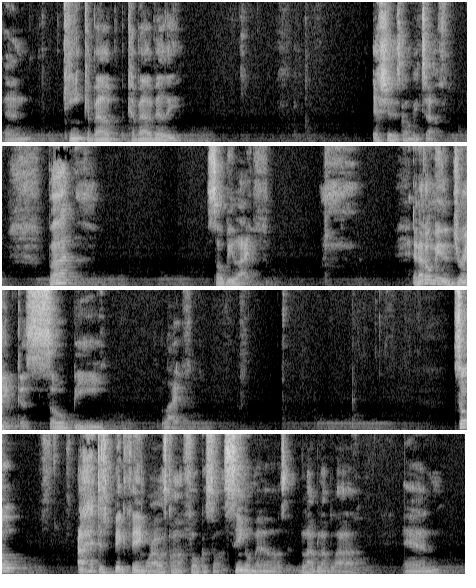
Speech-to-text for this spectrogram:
And kink compatibility, this shit is gonna be tough. But so be life. And I don't mean to drink, because so be life. So I had this big thing where I was to focus on single males and blah, blah, blah. And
